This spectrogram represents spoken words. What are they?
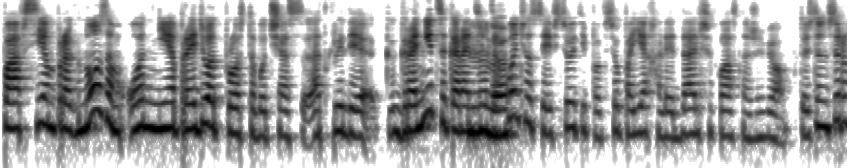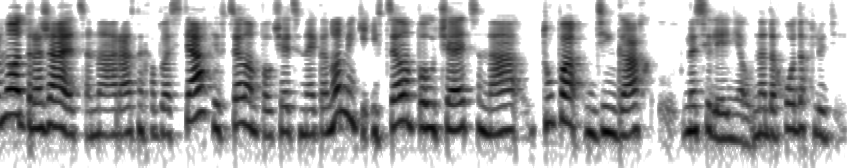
по всем прогнозам он не пройдет просто вот сейчас открыли границы, карантин ну, да. закончился, и все, типа, все, поехали дальше, классно живем. То есть он все равно отражается на разных областях, и в целом получается на экономике, и в целом получается на тупо деньгах населения, на доходах людей.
